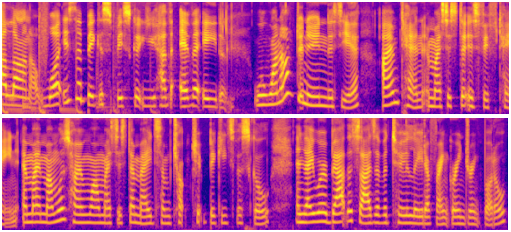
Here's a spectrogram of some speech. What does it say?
Alana, what is the biggest biscuit you have ever eaten? Well, one afternoon this year, I am 10 and my sister is 15, and my mum was home while my sister made some choc chip bickies for school, and they were about the size of a 2 litre Frank Green drink bottle.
